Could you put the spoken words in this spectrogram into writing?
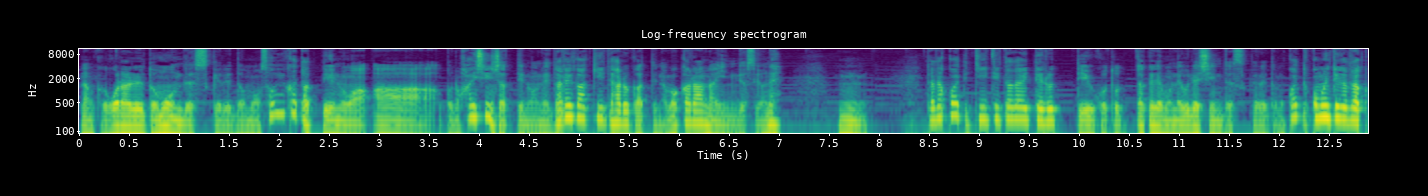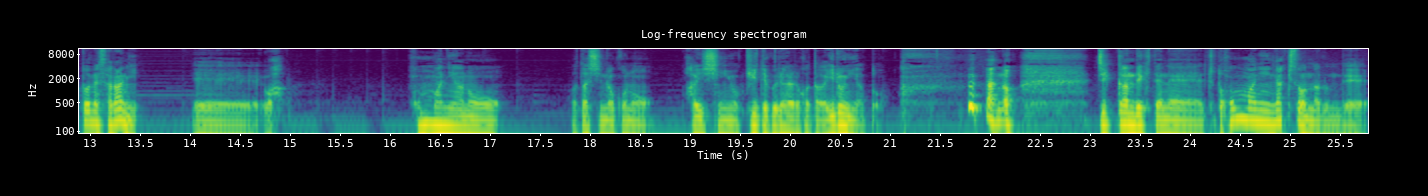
なんかおられると思うんですけれども、そういう方っていうのは、あーこの配信者っていうのはね、誰が聞いてはるかっていうのはわからないんですよね。うん。ただこうやって聞いていただいてるっていうことだけでもね、嬉しいんですけれども、こうやってコメントいただくとね、さらに、えー、わ、ほんまにあの、私のこの配信を聞いてくれはる方がいるんやと。あの、実感できてね、ちょっとほんまに泣きそうになるんで、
